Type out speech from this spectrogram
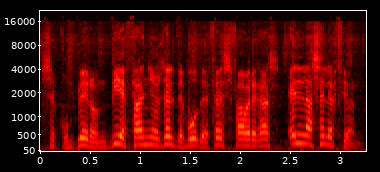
se cumplieron 10 años del debut de Cesc Fábregas en la selección.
